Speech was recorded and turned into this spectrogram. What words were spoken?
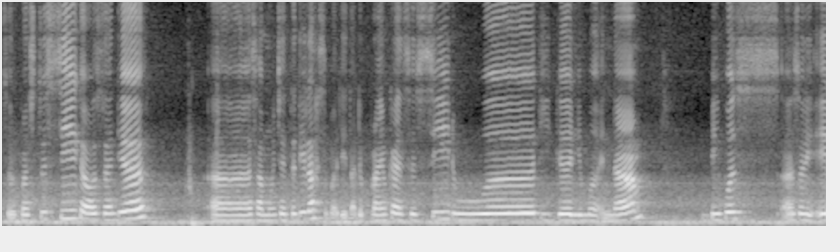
So lepas tu C kawasan dia uh, sama macam tadi lah sebab dia tak ada prime kan. So C 2 3 5 6 B pun uh, sorry A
